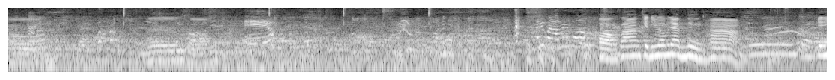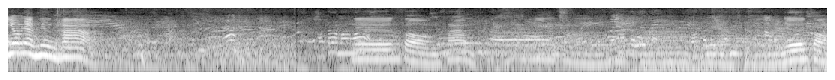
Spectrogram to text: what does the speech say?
เอาหนึ่งสอง เอวไม่มาไม่มอง สองสามเกียรตินิยมอันดับหนึ่งค่ะ เกียรตินิยมอันดับหนึ่งค่ะเอาเตอร์มหนึ่งสองสามนี่ค่ะหนึ่งสอง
